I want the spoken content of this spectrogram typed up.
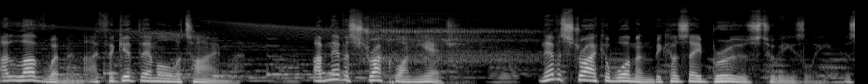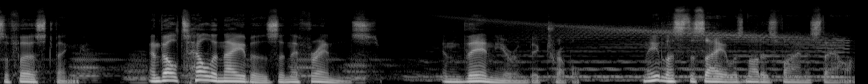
I love women, I forgive them all the time. I've never struck one yet. Never strike a woman because they bruise too easily, is the first thing. And they'll tell the neighbours and their friends. And then you're in big trouble. Needless to say, it was not his finest hour.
